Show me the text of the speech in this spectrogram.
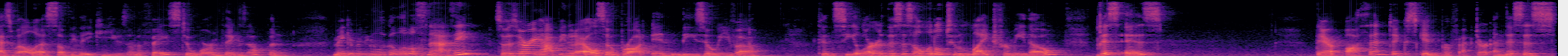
as well as something that you can use on the face to warm things up and make everything look a little snazzy. So I was very happy that I also brought in the Zoeva concealer. This is a little too light for me though. This is their Authentik Skin Perfector, and this is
